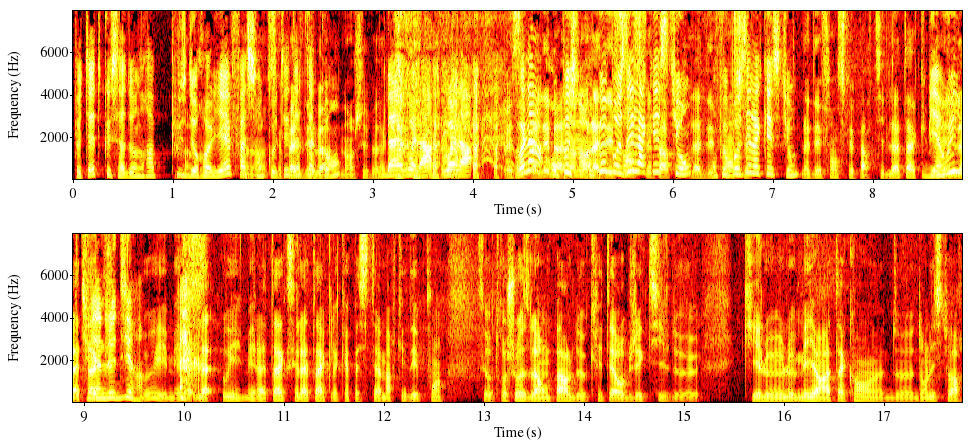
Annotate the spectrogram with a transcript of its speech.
peut-être que ça donnera plus de relief à son côté d'attaquant. Ben voilà, voilà. voilà. on peut, on peut poser la question. on peut poser la question. La défense fait partie de l'attaque. Bien oui, tu viens de le dire. Oui, mais oui, mais l'attaque, c'est l'attaque. La capacité à marquer des points, c'est autre chose. Là, on parle de critères objectifs de qui est le, meilleur attaquant de, dans l'histoire.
